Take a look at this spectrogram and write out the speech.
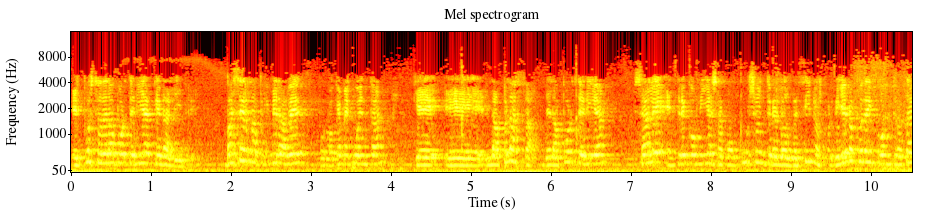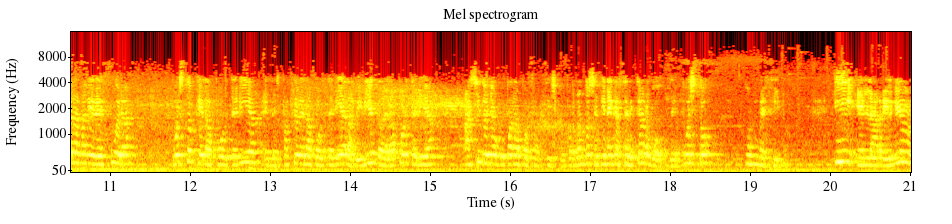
el puesto de la portería queda libre. Va a ser la primera vez, por lo que me cuentan, que eh, la plaza de la portería sale, entre comillas, a concurso entre los vecinos, porque ya no pueden contratar a nadie de fuera, puesto que la portería, el espacio de la portería, la vivienda de la portería, ha sido ya ocupada por Francisco. Por lo tanto, se tiene que hacer cargo del puesto un vecino. Y en la reunión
